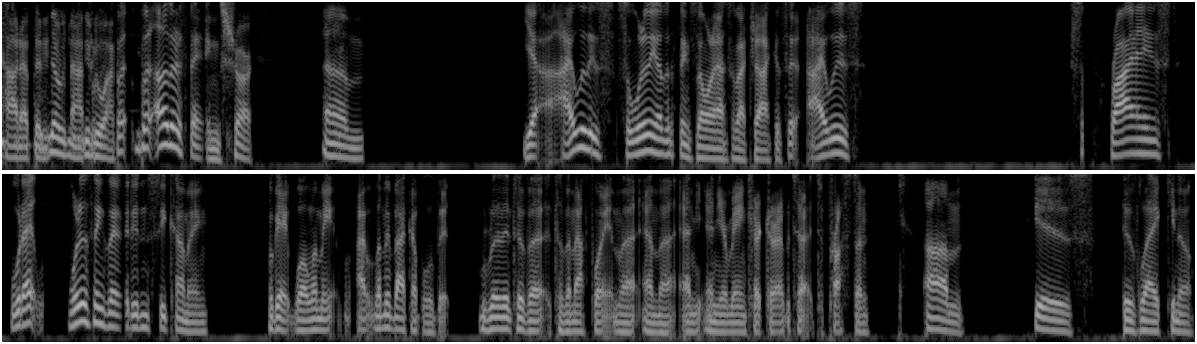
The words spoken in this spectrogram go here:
caught up in No, math neither do I. but but other things, sure. Um, yeah, I was. So one of the other things I want to ask about Jack is that I was surprised. What I one of the things I didn't see coming. Okay, well let me I, let me back up a little bit related to the to the math point and the and the and, and your main character to, to Preston, um, is is like you know,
